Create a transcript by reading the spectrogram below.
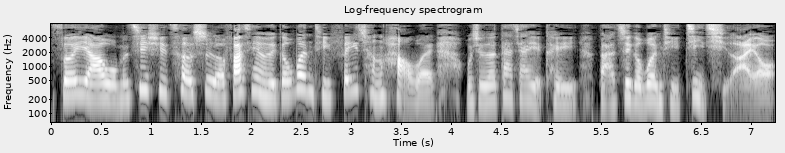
所以啊，我们继续测试了，发现有一个问题非常好诶，我觉得大家也可以把这个问题记起来哦。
